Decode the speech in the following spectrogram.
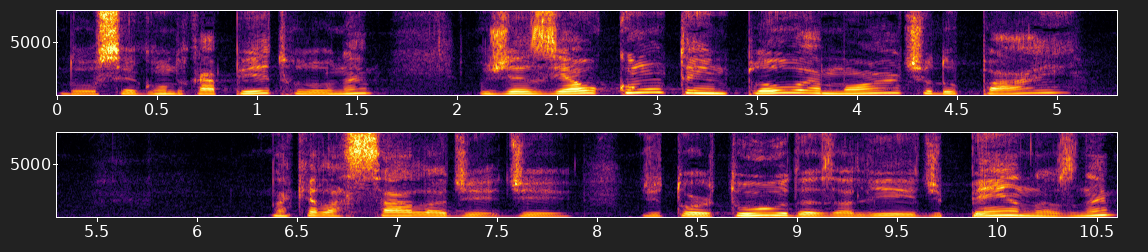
do segundo capítulo, né, o Gesiel contemplou a morte do pai naquela sala de, de, de torturas ali, de penas, né?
